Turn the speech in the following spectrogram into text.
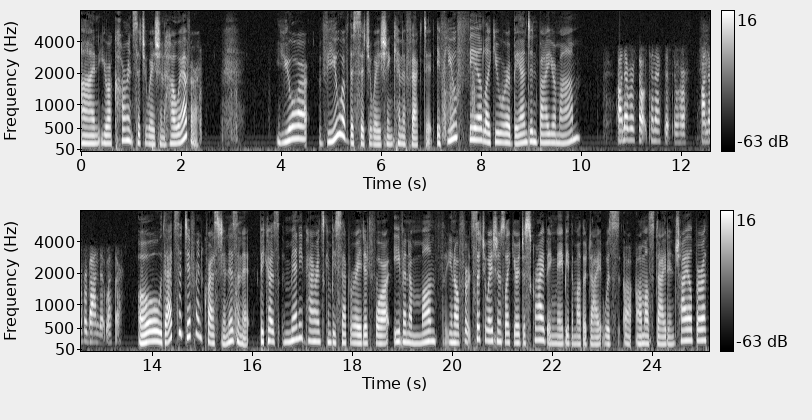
on your current situation. However, your view of the situation can affect it. If you feel like you were abandoned by your mom, I never felt connected to her. I never bonded with her. Oh, that's a different question, isn't it? Because many parents can be separated for even a month. You know, for situations like you're describing, maybe the mother died was uh, almost died in childbirth,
